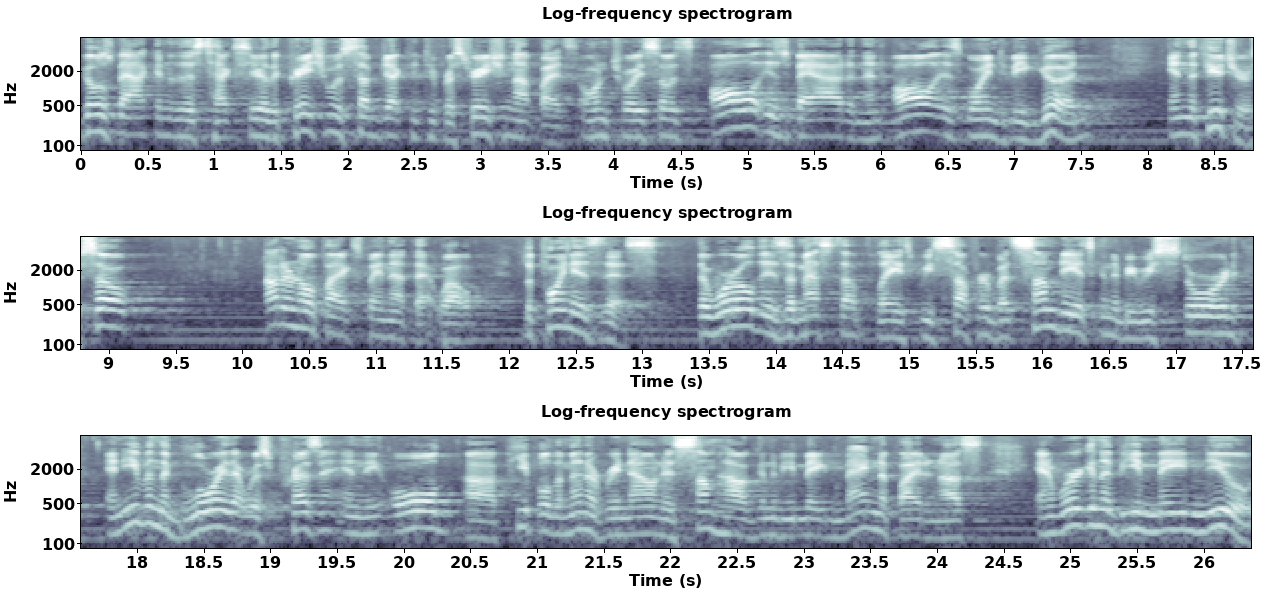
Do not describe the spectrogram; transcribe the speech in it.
goes back into this text here. The creation was subjected to frustration, not by its own choice. So it's all is bad, and then all is going to be good in the future. So I don't know if I explained that that well. The point is this the world is a messed up place. We suffer, but someday it's going to be restored. And even the glory that was present in the old uh, people, the men of renown, is somehow going to be made magnified in us. And we're going to be made new.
